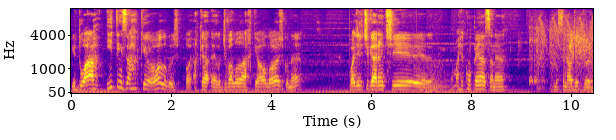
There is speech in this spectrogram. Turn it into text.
E doar itens arqueólogos, é, de valor arqueológico, né? Pode te garantir uma recompensa, né? No final de tudo.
